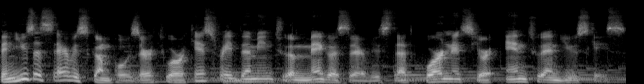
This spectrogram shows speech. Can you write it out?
Then use a service composer to orchestrate them into a mega service that coordinates your end-to-end use case.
